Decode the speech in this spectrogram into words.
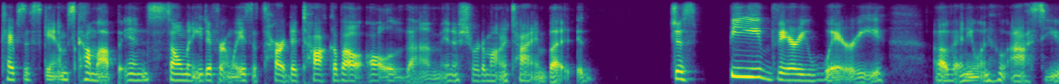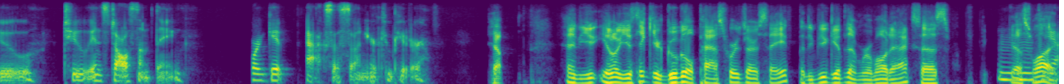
types of scams come up in so many different ways. It's hard to talk about all of them in a short amount of time, but it, just be very wary of anyone who asks you to install something or get access on your computer. Yep. And you you know you think your Google passwords are safe, but if you give them remote access, guess Mhm, what? Yeah,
